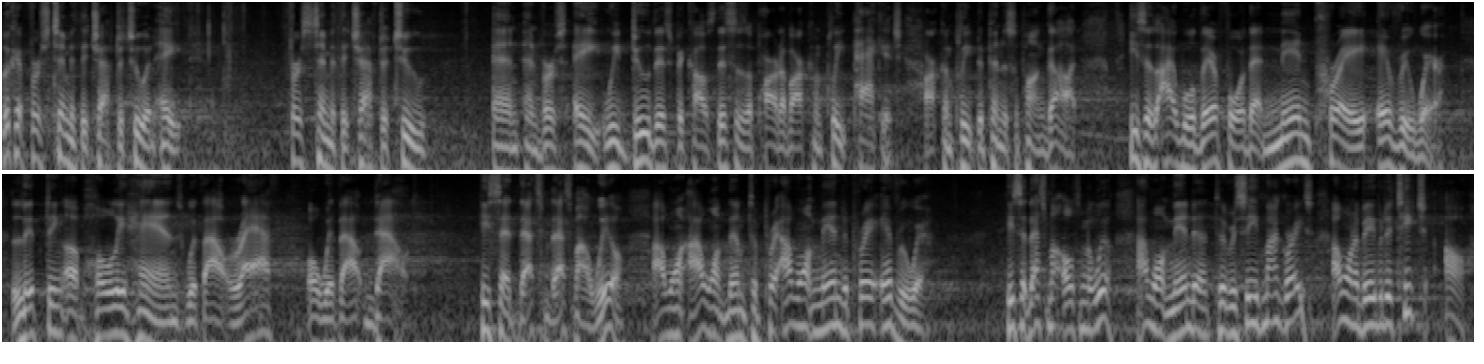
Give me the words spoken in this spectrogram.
Look at 1 Timothy chapter 2 and 8. 1 Timothy chapter 2 and, and verse 8. We do this because this is a part of our complete package, our complete dependence upon God. He says, I will therefore that men pray everywhere, lifting up holy hands without wrath or without doubt. He said, that's, that's my will. I want, I want them to pray. I want men to pray everywhere. He said, That's my ultimate will. I want men to, to receive my grace. I want to be able to teach all.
